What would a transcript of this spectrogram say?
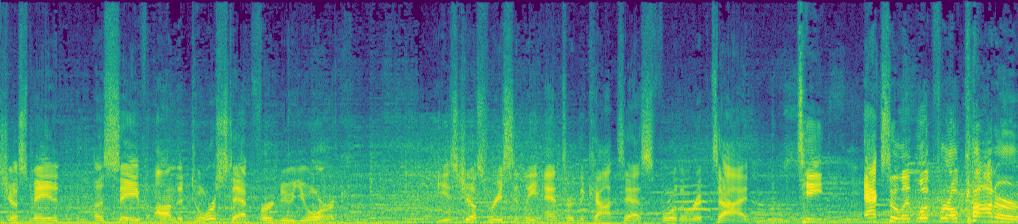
Edwards just made a save on the doorstep for New York. He's just recently entered the contest for the Riptide. Teat, excellent look for O'Connor,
